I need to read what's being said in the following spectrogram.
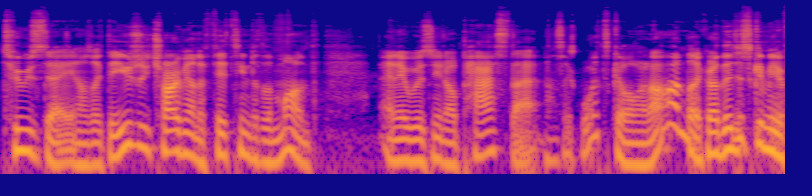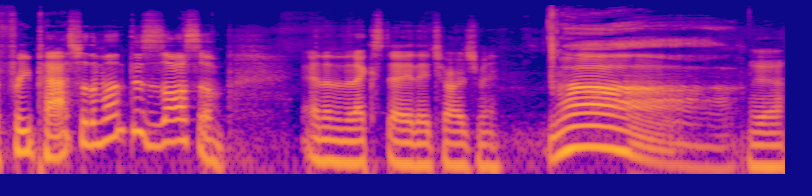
tuesday and i was like they usually charge me on the 15th of the month and it was you know past that and i was like what's going on like are they just giving me a free pass for the month this is awesome and then the next day they charged me. Ah, Yeah,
